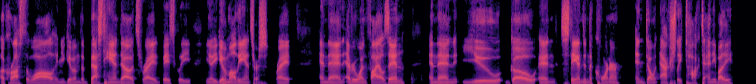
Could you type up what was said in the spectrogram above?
across the wall and you give them the best handouts, right? Basically, you know, you give them all the answers, right? And then everyone files in and then you go and stand in the corner and don't actually talk to anybody.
